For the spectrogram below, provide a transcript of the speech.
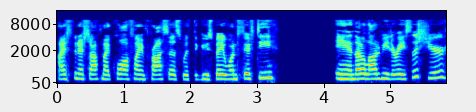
I finished off my qualifying process with the Goose Bay 150. And that allowed me to race this year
